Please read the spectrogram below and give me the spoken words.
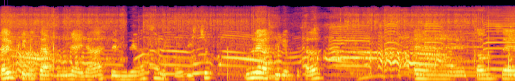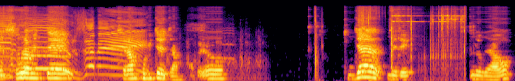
Alguien que no tenga familia y nada, este es mi legacy, mejor dicho. Un legacy que he empezado. Eh, entonces, seguramente será un poquito de trampa, pero ya veré lo que hago.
